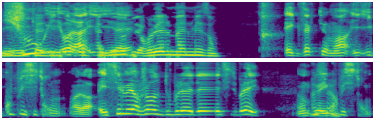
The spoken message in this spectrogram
Il joue, il- voilà, il est- de Ruel Maison. Exactement, il, il coupe les citrons. Voilà. Et c'est le meilleur joueur de, NCAA. Donc Bien euh, il coupe les citrons.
